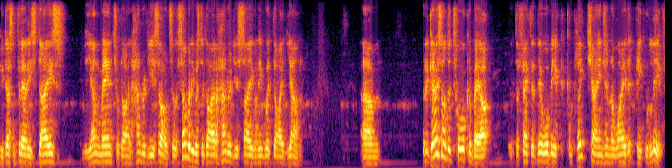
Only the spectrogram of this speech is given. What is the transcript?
who doesn't fill out his days, the young man shall die at 100 years old. So if somebody was to die at 100, you say, well, he would die young. Um, but it goes on to talk about the fact that there will be a complete change in the way that people live.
